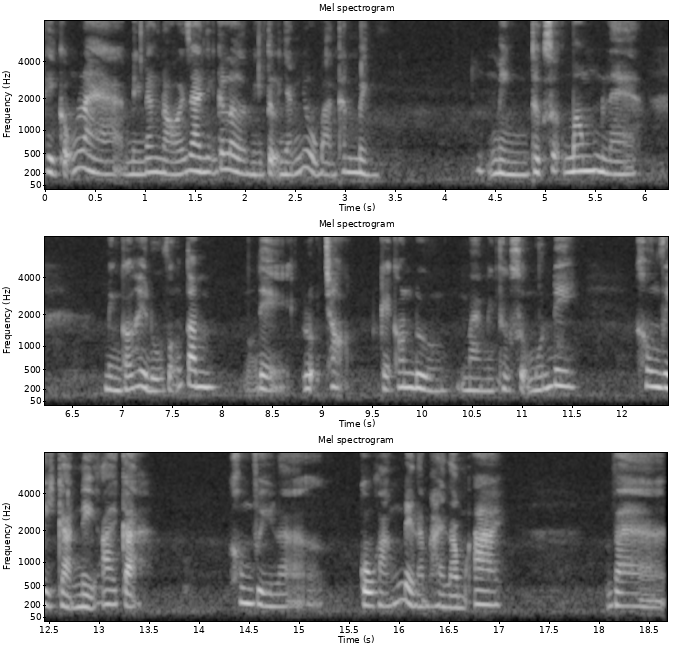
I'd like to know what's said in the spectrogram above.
thì cũng là mình đang nói ra những cái lời mình tự nhắn nhủ bản thân mình. Mình thực sự mong là mình có thể đủ vững tâm để lựa chọn cái con đường mà mình thực sự muốn đi. Không vì cả nể ai cả, không vì là cố gắng để làm hài lòng ai. Và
